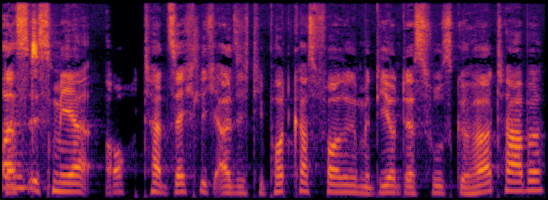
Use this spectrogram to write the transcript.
Das und ist mir auch tatsächlich, als ich die Podcast-Folge mit dir und der Sus gehört habe,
